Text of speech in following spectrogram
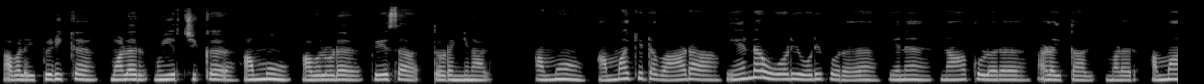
அவளை பிடிக்க மலர் முயற்சிக்க அம்மு அவளோட பேச தொடங்கினாள். அம்மோ அம்மா கிட்ட வாடா. ஏண்டா ஓடி ஓடி போற? என குளற அழைத்தாள் மலர். அம்மா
